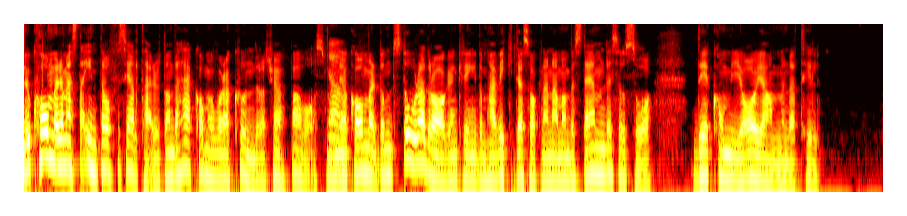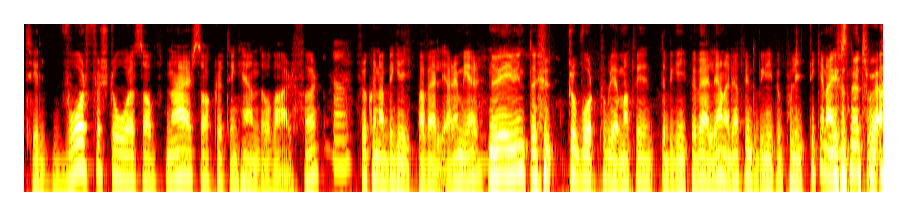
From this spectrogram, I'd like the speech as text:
nu kommer det mesta inte officiellt här utan det här kommer våra kunder att köpa av oss. Men Ja. jag kommer, de stora dragen kring de här viktiga sakerna när man bestämde sig och så. Det kommer jag ju använda till, till vår förståelse av när saker och ting hände och varför. Ja. För att kunna begripa väljare mer. Nu är ju inte vårt problem att vi inte begriper väljarna, det är att vi inte begriper politikerna just nu tror jag.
